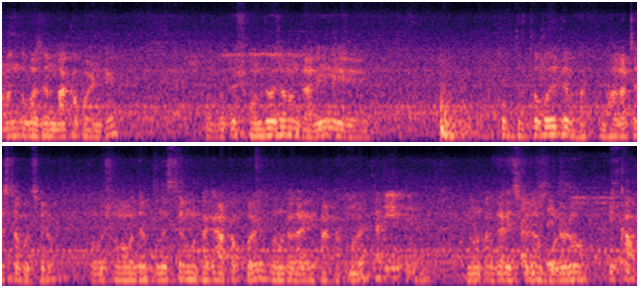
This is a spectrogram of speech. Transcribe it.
আনন্দবাজার নাকা পয়েন্টে দুটো সন্দেহজনক গাড়ি খুব দ্রুত গতিতে ভাগার চেষ্টা করছিল। তো ওই সময় আমাদের পুলিশ টিম ওটাকে আটক করে, দুটো গাড়িকে আটক করে। দুটো গাড়ি ছিল বোলেরো পিক আপ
